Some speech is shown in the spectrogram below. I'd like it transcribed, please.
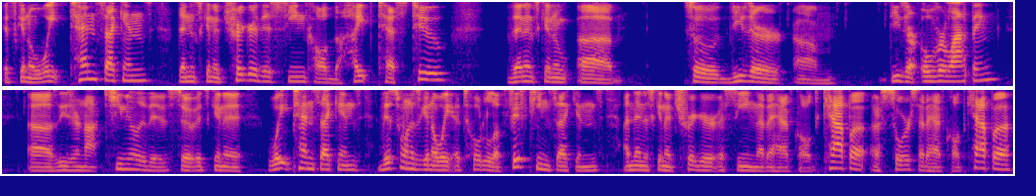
it's going to wait 10 seconds. Then it's going to trigger this scene called the hype test 2. Then it's going to, uh, so these are, um, these are overlapping. Uh, these are not cumulative. So it's going to wait 10 seconds. This one is going to wait a total of 15 seconds, and then it's going to trigger a scene that I have called Kappa, a source that I have called Kappa.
